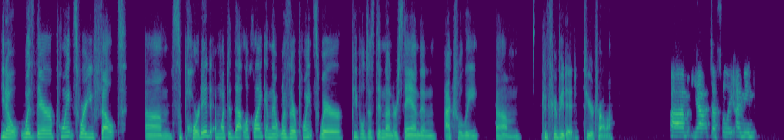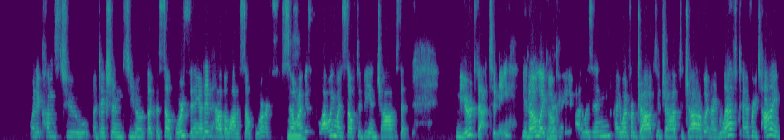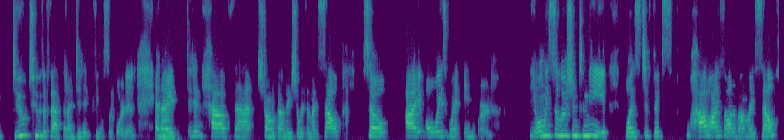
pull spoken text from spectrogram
You know was there points where you felt um supported and what did that look like? And then was there points where people just didn't understand and actually um contributed to your trauma? Um, yeah, definitely. I mean, when it comes to addictions, you know, like the self worth thing, I didn't have a lot of self worth, so I Mhm. was allowing myself to be in jobs that mirrored that to me. You know, like Right. okay, I was in, I went from job to job to job, and I left every time due to the fact that I didn't feel supported and I didn't have that strong foundation within myself. So I always went inward. The only solution to me was to fix how I thought about myself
